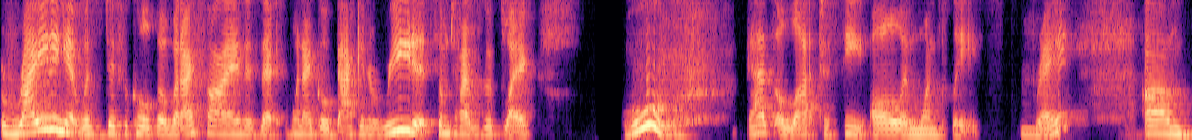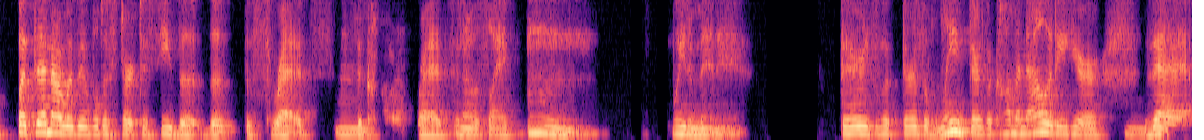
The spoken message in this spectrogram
writing it was difficult but what i find is that when i go back and read it sometimes it's like ooh that's a lot to see all in one place mm. right um but then i was able to start to see the the the threads mm. the common threads and i was like mm, wait a minute there's a there's a link there's a commonality here mm-hmm. that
